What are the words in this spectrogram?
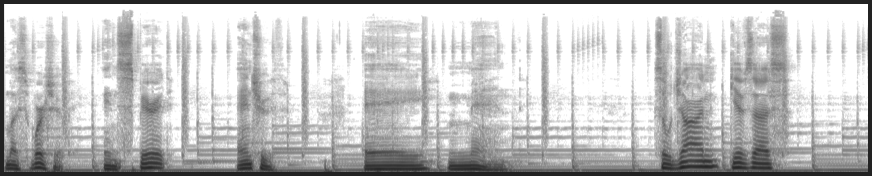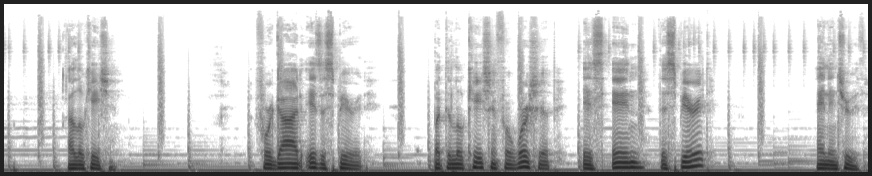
must worship in spirit and truth. Amen. So, John gives us a location. For God is a spirit, but the location for worship is in the spirit and in truth.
